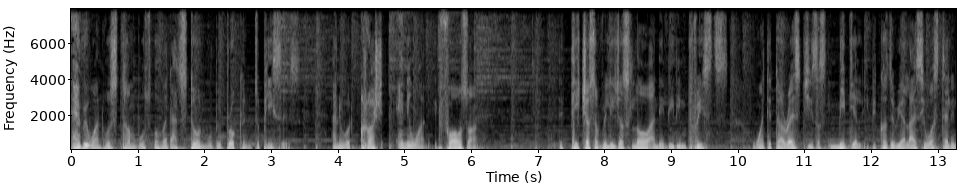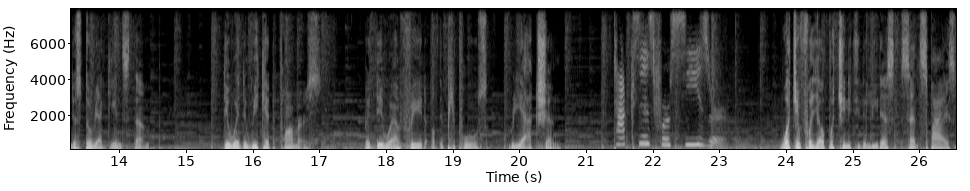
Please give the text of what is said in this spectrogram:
Everyone who stumbles over that stone will be broken to pieces, and it would crush anyone it falls on. The teachers of religious law and the leading priests wanted to arrest Jesus immediately because they realized he was telling the story against them. They were the wicked farmers, but they were afraid of the people's reaction. Taxes for Caesar. Watching for the opportunity, the leaders sent spies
